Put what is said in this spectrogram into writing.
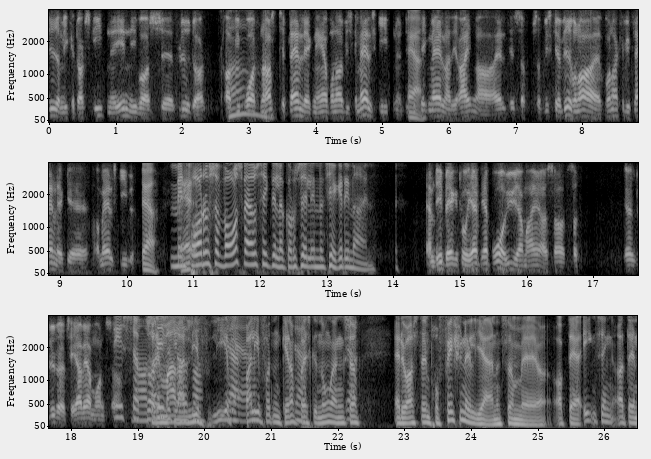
vide, om vi kan dokke skibene ind i vores øh, flydok. Og vi Ah. bruger den også til planlægning af, hvornår vi skal male skibene. Vi Ja. skal ikke male, når de regner og alt det. Så, så vi skal vide, hvornår, hvornår kan vi planlægge øh, at male skibet. ja. Men ja, bruger du så vores vejrudsigt, eller går du selv ind og tjekker din egen? Jamen, det er begge to. Jeg, jeg bruger Y af mig, og så, så jeg lytter til jer hver morgen. Så. Det er så Nå, godt. så er det det er vi meget rart lige, lige, Ja, ja. bare lige at få den genopfrisket. Nogle gange så er det jo også den professionelle hjerne, som øh, opdager én ting, og den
